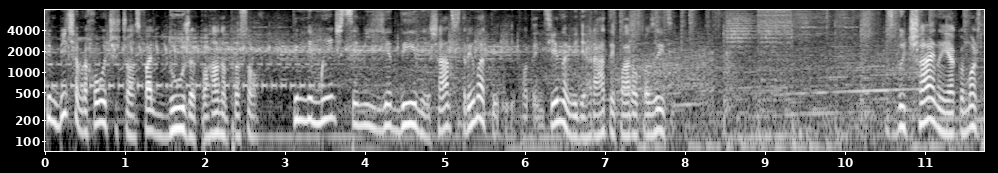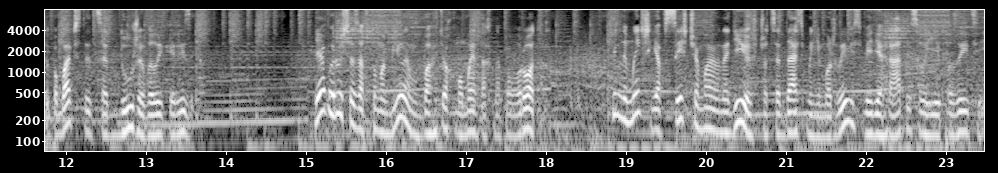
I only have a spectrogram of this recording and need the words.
Тим більше враховуючи, що асфальт дуже погано просох. Тим не менш, це мій єдиний шанс втримати і потенційно відіграти пару позицій. Звичайно, як ви можете побачити, це дуже великий ризик. Я беруся з автомобілем в багатьох моментах на поворотах. Тим не менш, я все ще маю надію, що це дасть мені можливість відіграти свої позиції.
